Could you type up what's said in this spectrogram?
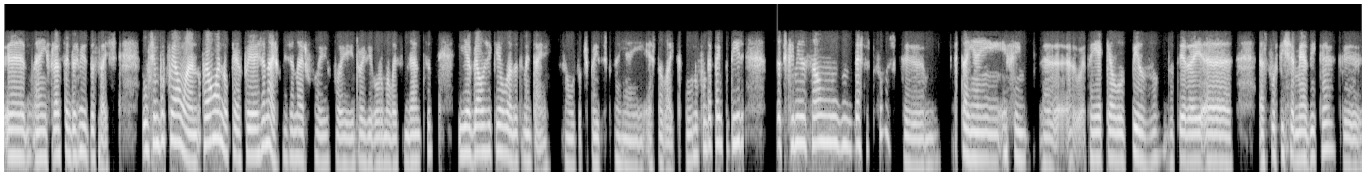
eh, em França em 2016. O Luxemburgo foi há um ano, foi há um ano, foi em janeiro, em janeiro foi, foi entrou em vigor uma lei semelhante e a Bélgica e a Holanda também têm são os outros países que têm esta lei, que no fundo é para impedir a discriminação destas pessoas que, que têm, enfim, uh, têm aquele peso de ter a, a, a, sua ficha médica que,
